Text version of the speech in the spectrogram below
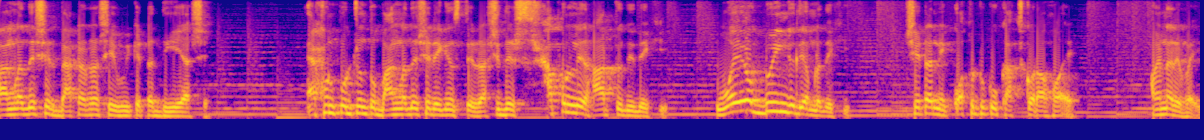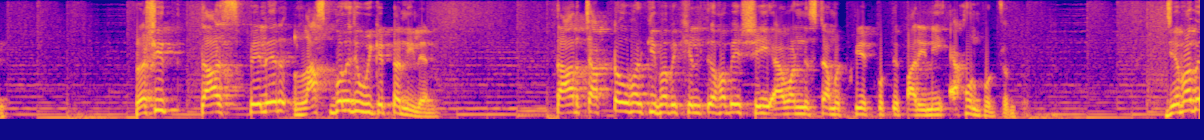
বাংলাদেশের ব্যাটাররা সেই উইকেটটা দিয়ে আসে। এখন পর্যন্ত বাংলাদেশের এগেনস্টে রাশিদের সাফল্যের হার যদি দেখি ওয়ে অফ ডুইং যদি আমরা দেখি, সেটা নিয়ে কতটুকু কাজ করা হয়? হয় না রে ভাই? রশিদ, তার স্পেলের লাস্ট বলে যে উইকেটটা নিলেন, তার চারটা ওভার কীভাবে খেলতে হবে সেই অ্যাওয়ারনেসটা আমরা ক্রিয়েট করতে পারিনি এখন পর্যন্ত। যেভাবে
